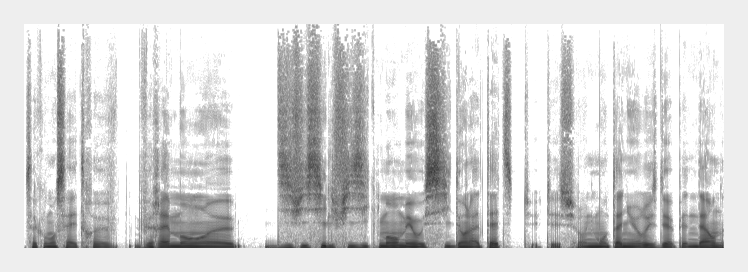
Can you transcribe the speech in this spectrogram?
ça commence à être vraiment euh, difficile physiquement, mais aussi dans la tête. Tu es sur une montagne russe, des up and down.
